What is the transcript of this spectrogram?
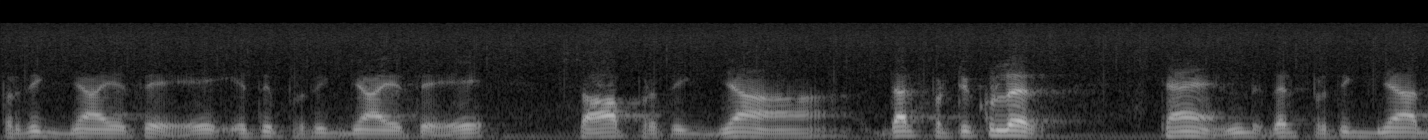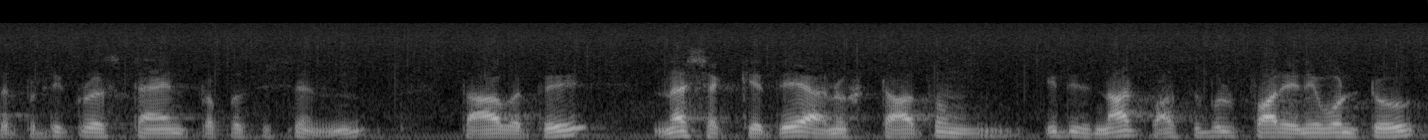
pratignyayate, iti pratignyayate sa pratignya. That particular stand, that pratignya, that particular stand proposition, tavate na shakyate anushtatum. It is not possible for anyone to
